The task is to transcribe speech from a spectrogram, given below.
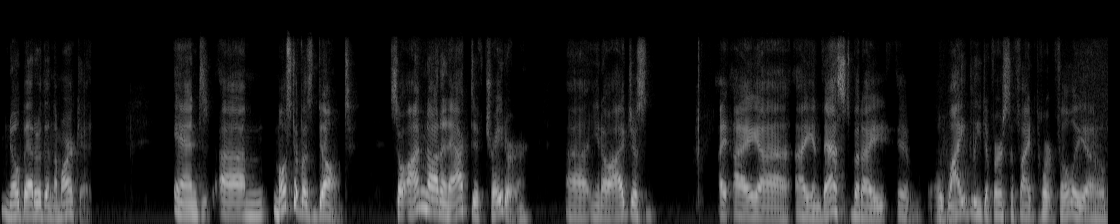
know better than the market. And um, most of us don't. So I'm not an active trader. Uh, you know, I just I I, uh, I invest, but I a widely diversified portfolio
